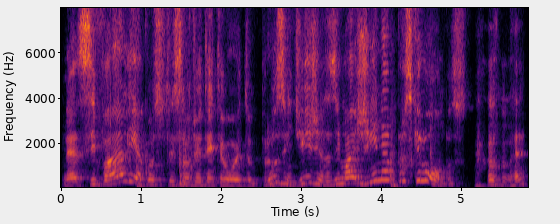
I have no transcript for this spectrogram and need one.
Né? Se vale a Constituição de 88 para os indígenas, imagina para os quilombos. Né?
